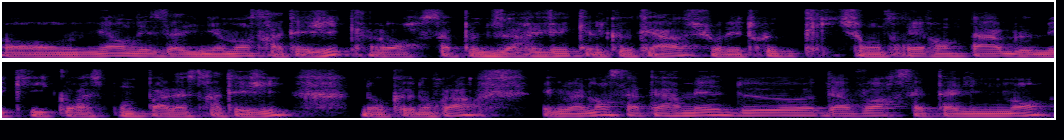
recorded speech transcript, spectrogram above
on met en désalignement stratégique. Alors ça peut nous arriver quelques cas sur des trucs qui sont très rentables mais qui correspondent pas à la stratégie. Donc euh, donc voilà. Et globalement ça permet de d'avoir cet alignement.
